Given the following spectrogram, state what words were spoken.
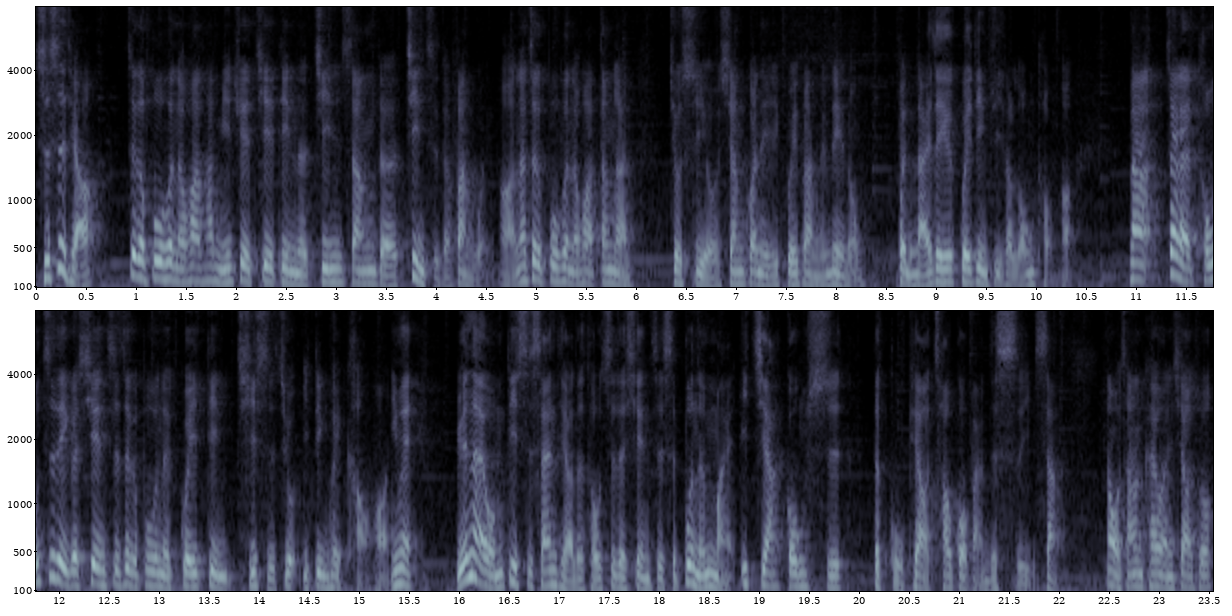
十四条这个部分的话，它明确界定了经商的禁止的范围啊。那这个部分的话，当然就是有相关的一些规范的内容，本来的一个规定比较笼统哈。那再来投资的一个限制，这个部分的规定其实就一定会考哈，因为原来我们第十三条的投资的限制是不能买一家公司的股票超过百分之十以上。那我常常开玩笑说，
